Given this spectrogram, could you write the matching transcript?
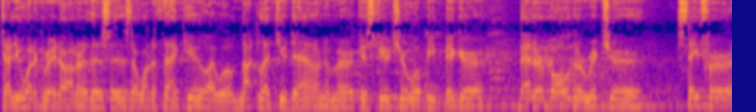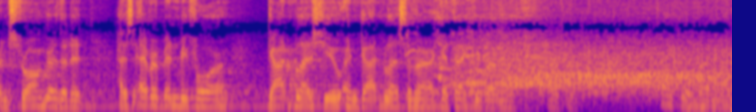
tell you what a great honor this is. I want to thank you. I will not let you down. America's future will be bigger, better, bolder, richer, safer, and stronger than it has ever been before. God bless you and God bless America. Thank you very much. Thank you. Thank you very much.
